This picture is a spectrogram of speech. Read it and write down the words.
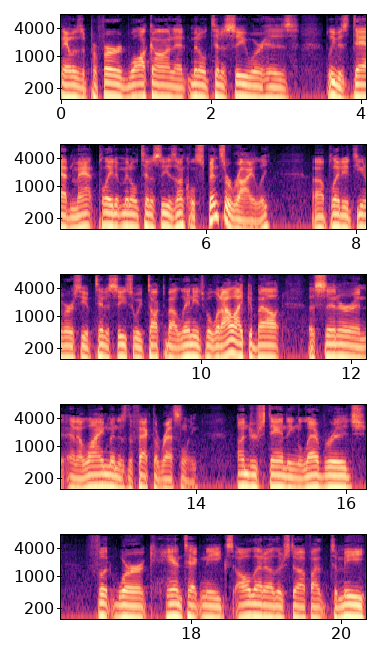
And was a preferred walk on at Middle Tennessee, where his I believe his dad Matt played at Middle Tennessee. His uncle Spencer Riley uh, played at the University of Tennessee. So we've talked about lineage. But what I like about a center and, and alignment is the fact of wrestling, understanding leverage, footwork, hand techniques, all that other stuff. I, to me,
